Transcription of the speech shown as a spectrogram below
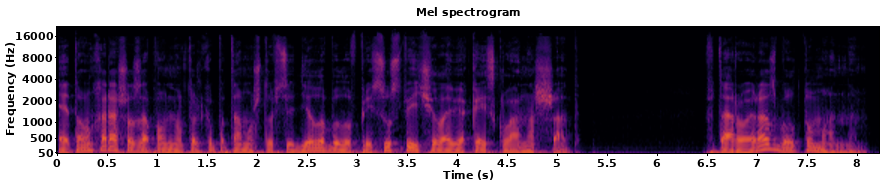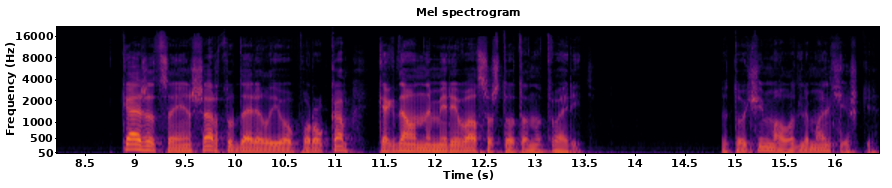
Это он хорошо запомнил только потому, что все дело было в присутствии человека из клана Шад. Второй раз был туманным. Кажется, Эншарт ударил его по рукам, когда он намеревался что-то натворить. Это очень мало для мальчишки.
